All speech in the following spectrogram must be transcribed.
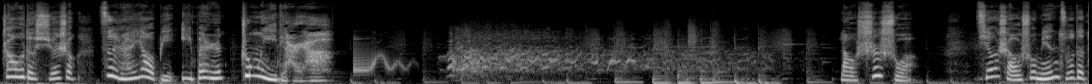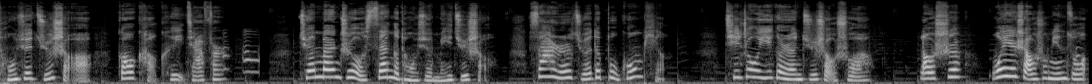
招的学生自然要比一般人重一点呀。”老师说：“请少数民族的同学举手，高考可以加分。”全班只有三个同学没举手，仨人觉得不公平。其中一个人举手说：“老师，我也少数民族。”“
